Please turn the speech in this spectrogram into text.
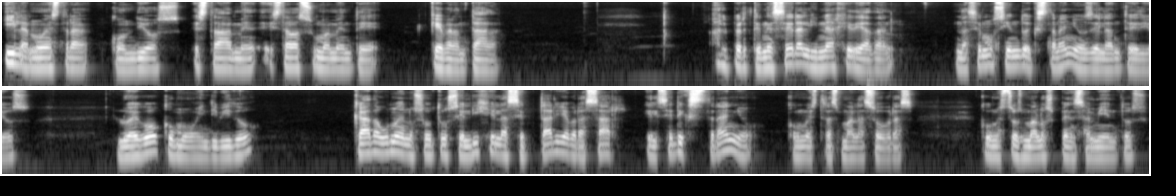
y la nuestra con Dios estaba, estaba sumamente quebrantada. Al pertenecer al linaje de Adán, nacemos siendo extraños delante de Dios. Luego, como individuo, cada uno de nosotros elige el aceptar y abrazar el ser extraño con nuestras malas obras, con nuestros malos pensamientos,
